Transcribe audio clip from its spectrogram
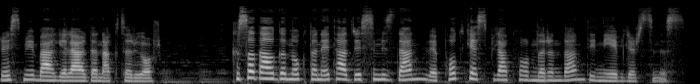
resmi belgelerden aktarıyor. Kısa Dalga.net adresimizden ve podcast platformlarından dinleyebilirsiniz.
